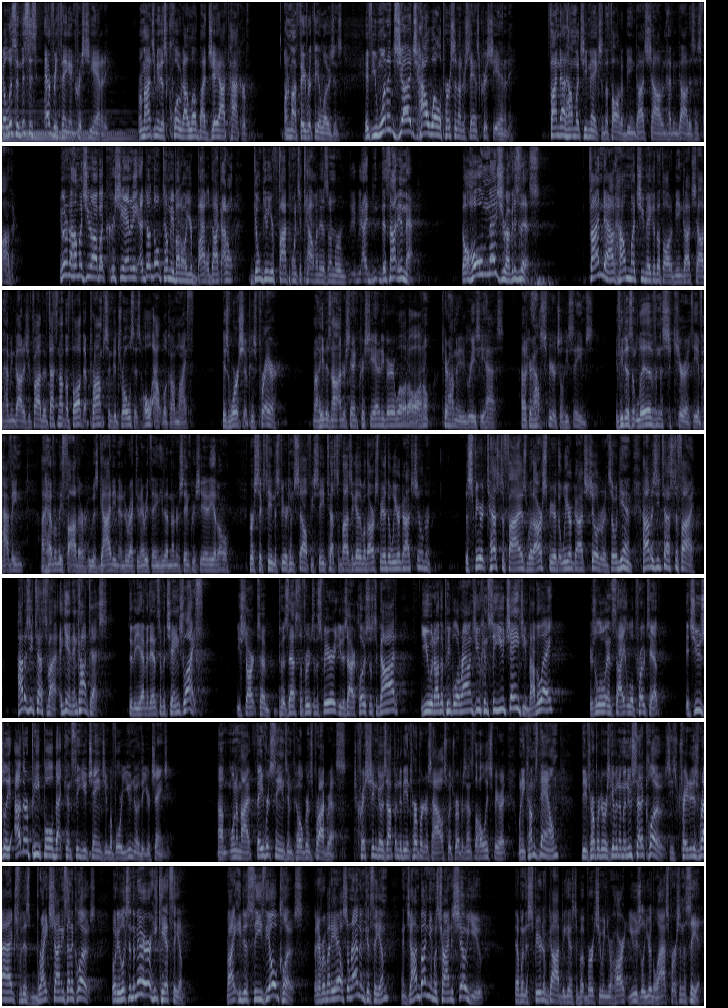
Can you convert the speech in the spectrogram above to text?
Yo, listen, this is everything in Christianity. Reminds me of this quote I love by J.I. Packer, one of my favorite theologians. If you want to judge how well a person understands Christianity, find out how much he makes of the thought of being God's child and having God as his father. You want to know how much you know about Christianity? Uh, don't, don't tell me about all your Bible doctrine. I don't, don't give me your five points of Calvinism or I, that's not in that. The whole measure of it is this Find out how much you make of the thought of being God's child and having God as your father. If that's not the thought that prompts and controls his whole outlook on life, his worship, his prayer, well, he does not understand Christianity very well at all. I don't care how many degrees he has, I don't care how spiritual he seems. If he doesn't live in the security of having a heavenly father who is guiding and directing everything. He doesn't understand Christianity at all. Verse 16, the Spirit Himself, you see, testifies together with our spirit that we are God's children. The Spirit testifies with our spirit that we are God's children. So, again, how does He testify? How does He testify? Again, in context, through the evidence of a changed life. You start to possess the fruits of the Spirit, you desire closeness to God. You and other people around you can see you changing. By the way, here's a little insight, a little pro tip. It's usually other people that can see you changing before you know that you're changing. Um, one of my favorite scenes in Pilgrim's Progress. Christian goes up into the interpreter's house, which represents the Holy Spirit. When he comes down, the interpreter has given him a new set of clothes. He's traded his rags for this bright, shiny set of clothes. But when he looks in the mirror, he can't see them, right? He just sees the old clothes, but everybody else around him can see them. And John Bunyan was trying to show you that when the Spirit of God begins to put virtue in your heart, usually you're the last person to see it.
